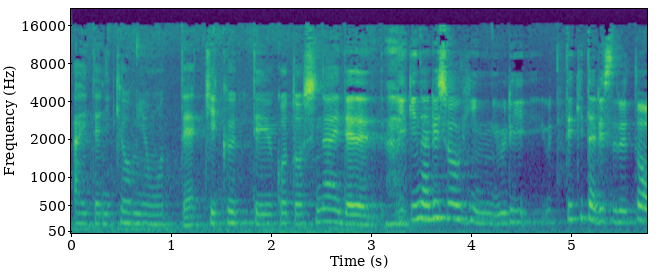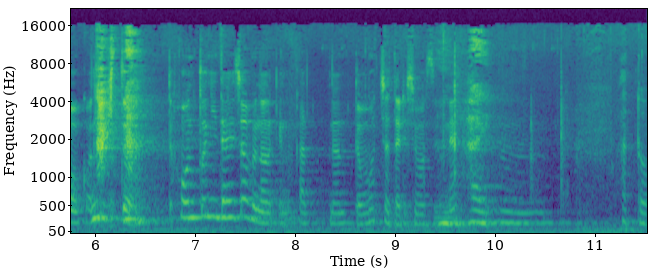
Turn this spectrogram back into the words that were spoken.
相手に興味を持って聞くっていうことをしないで、はい、いきなり商品売り売ってきたりするとこの人 本当に大丈夫なのかなんて思っちゃったりしますよね。はい、うん。あと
